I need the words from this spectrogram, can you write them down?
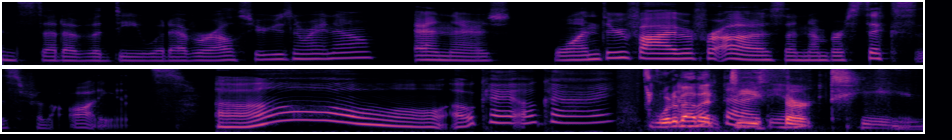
instead of a D whatever else you're using right now. And there's one through five are for us, and number six is for the audience. Oh, okay, okay. What about like a that D idea. thirteen?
